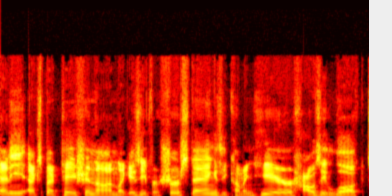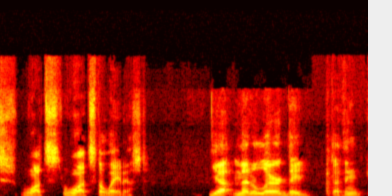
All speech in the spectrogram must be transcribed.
any expectation on like is he for sure staying? Is he coming here? How's he looked? What's what's the latest? yeah, Metallurg. They, I think,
